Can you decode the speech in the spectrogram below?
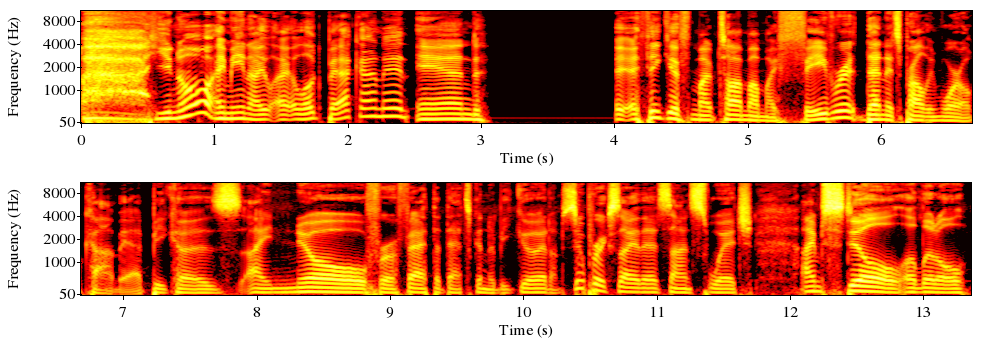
you know, I mean, I, I look back on it and I think if I'm talking about my favorite, then it's probably Mortal Kombat because I know for a fact that that's going to be good. I'm super excited that it's on Switch. I'm still a little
